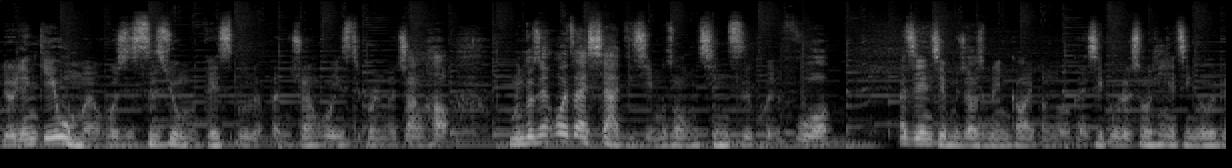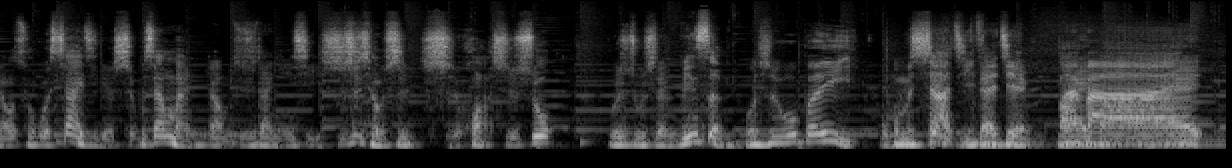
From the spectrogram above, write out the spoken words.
留言给我们，或是私讯我们 Facebook 的粉专或 Instagram 的账号，我们都将会在下集节目中亲自回复哦。那今天节目就到这边告一段落，感谢各位的收听，也请各位不要错过下一集的实不相瞒，让我们继续带你一起实事求是、实话实说。我是主持人 Vincent，我是吴本义，我们下集再见，拜拜拜。拜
